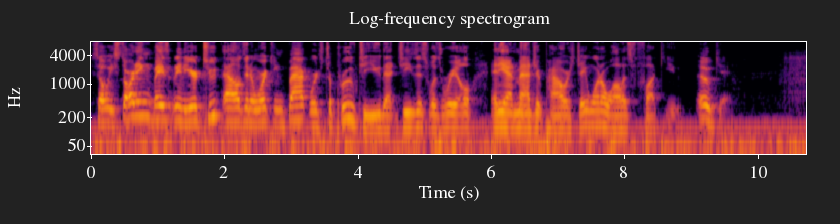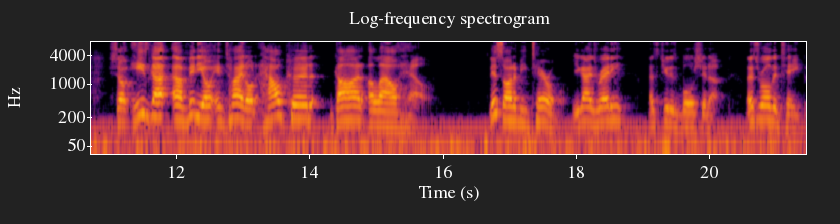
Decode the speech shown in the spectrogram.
So he's starting basically in the year 2000 and working backwards to prove to you that Jesus was real and he had magic powers. J. Warner Wallace, fuck you. Okay. So he's got a video entitled How Could God Allow Hell? This ought to be terrible. You guys ready? Let's cue this bullshit up. Let's roll the tape.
